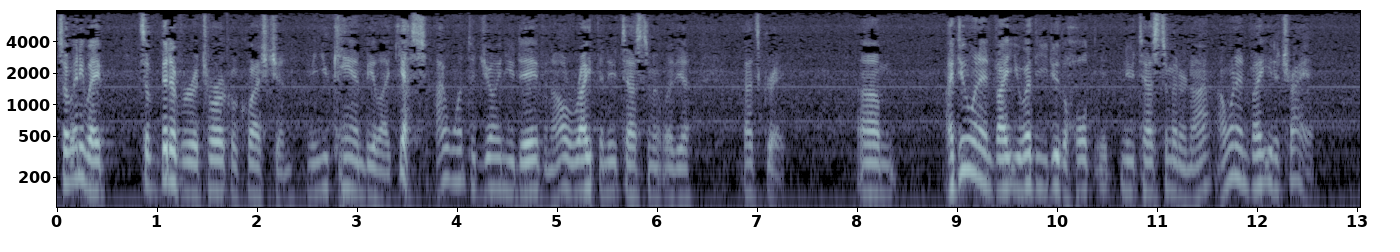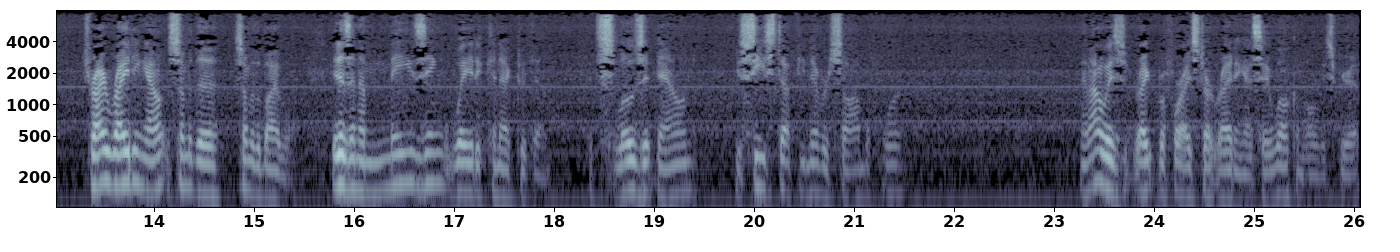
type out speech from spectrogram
So, anyway, it's a bit of a rhetorical question. I mean, you can be like, yes, I want to join you, Dave, and I'll write the New Testament with you. That's great. Um, I do want to invite you, whether you do the whole New Testament or not, I want to invite you to try it. Try writing out some of the some of the Bible. It is an amazing way to connect with Him. It slows it down. You see stuff you never saw before. And I always, right before I start writing, I say, Welcome, Holy Spirit.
